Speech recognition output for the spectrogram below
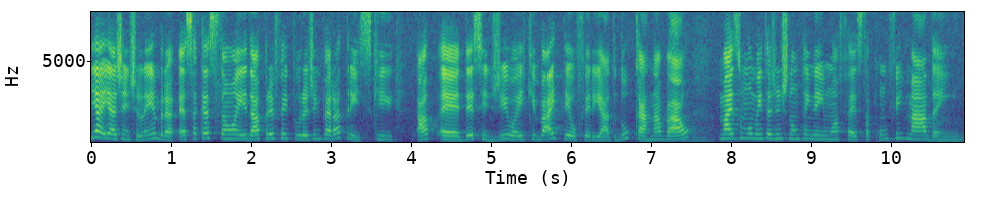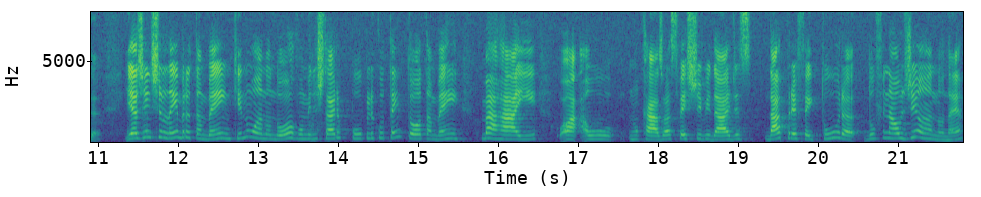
E aí a gente lembra essa questão aí da prefeitura de Imperatriz, que é, decidiu aí que vai ter o feriado do Carnaval, mas no momento a gente não tem nenhuma festa confirmada ainda. E a gente lembra também que no ano novo o Ministério Público tentou também barrar aí, o, no caso, as festividades da prefeitura do final de ano, né?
